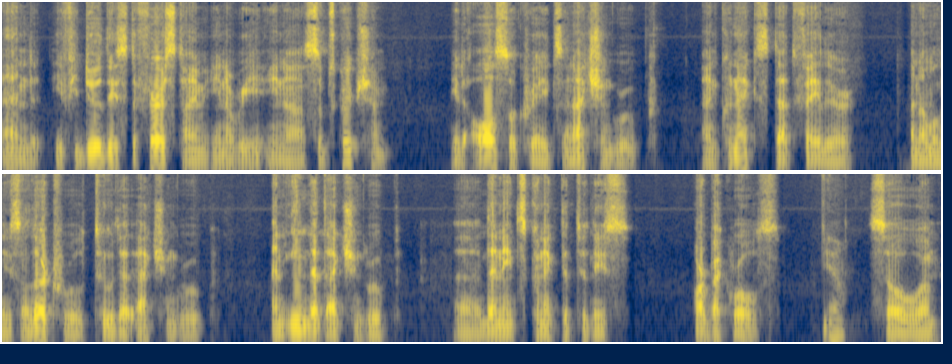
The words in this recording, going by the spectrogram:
and if you do this the first time in a re, in a subscription, it also creates an action group and connects that failure anomalies alert rule to that action group and in that action group, uh, then it's connected to these RBAC roles. Yeah. So um,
